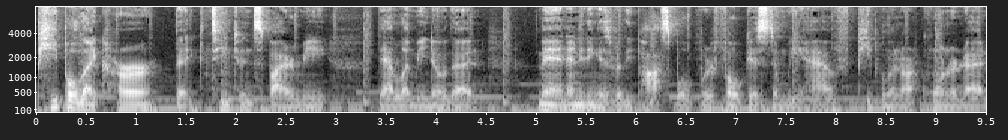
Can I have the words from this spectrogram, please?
people like her that continue to inspire me, that let me know that, man, anything is really possible we're focused and we have people in our corner that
